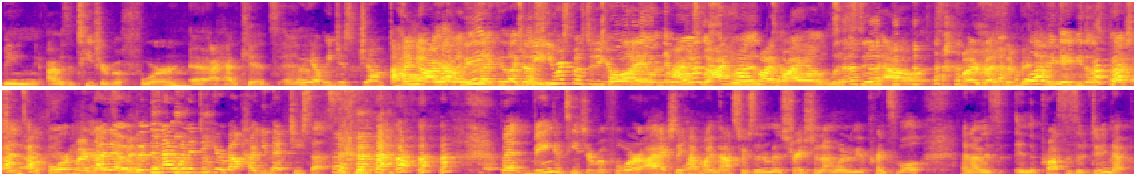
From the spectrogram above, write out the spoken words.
being I was a teacher before uh, I had kids, and oh yeah we just jumped I know, off. I was Yeah, like, we- we like, like just you were supposed to do your bio and then threw we I just was the I had my script bio out. listed out, my resume. Glad we gave you those questions beforehand. My I know, resume. but then I wanted to hear about how you met Jesus. but being a teacher before, I actually have my master's in administration. I wanted to be a principal, and I was in the process of doing that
